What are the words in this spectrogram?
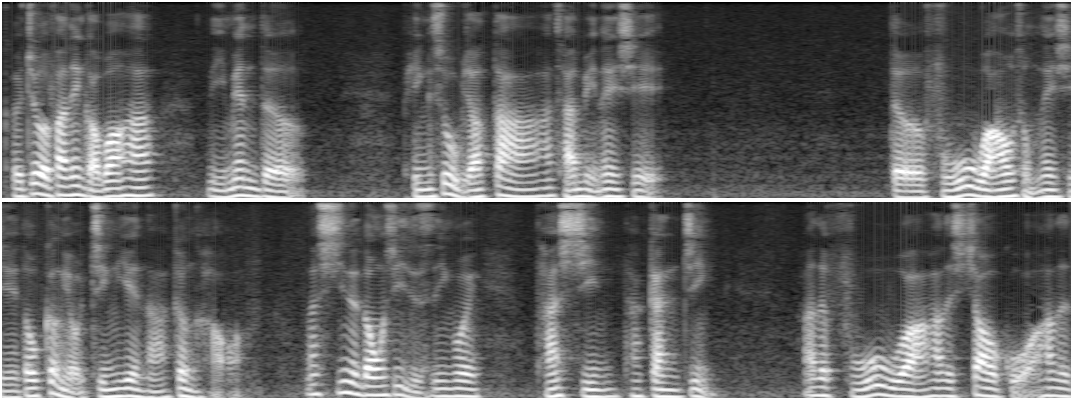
可旧的饭店搞不好它里面的坪数比较大啊，它产品那些的服务啊或什么那些都更有经验啊，更好啊。那新的东西只是因为它新、它干净，它的服务啊、它的效果、它的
